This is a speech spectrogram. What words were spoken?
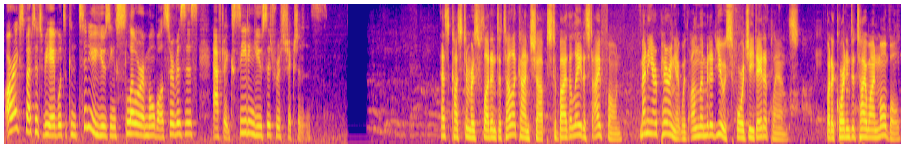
are expected to be able to continue using slower mobile services after exceeding usage restrictions. As customers flood into telecom shops to buy the latest iPhone, many are pairing it with unlimited use 4G data plans. But according to Taiwan Mobile,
